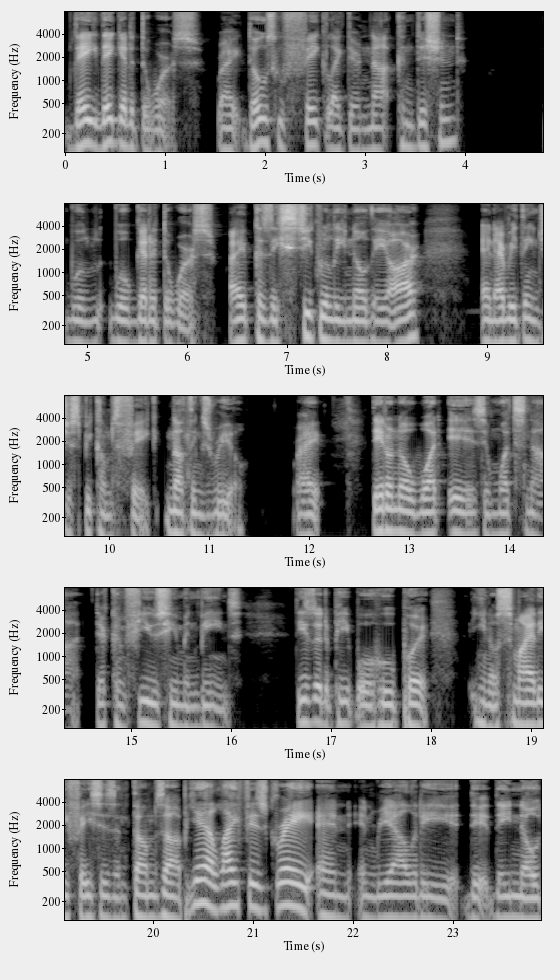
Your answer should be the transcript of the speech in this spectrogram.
they they get it the worst, right? Those who fake like they're not conditioned will will get it the worst, right? Because they secretly know they are, and everything just becomes fake. Nothing's real, right? They don't know what is and what's not. They're confused human beings. These are the people who put, you know, smiley faces and thumbs up. Yeah, life is great. And in reality, they, they know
